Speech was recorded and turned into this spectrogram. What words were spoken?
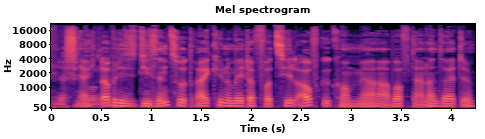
in der Führung. Ja, ich glaube, die, die sind so drei Kilometer vor Ziel aufgekommen, ja. Aber auf der anderen Seite,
